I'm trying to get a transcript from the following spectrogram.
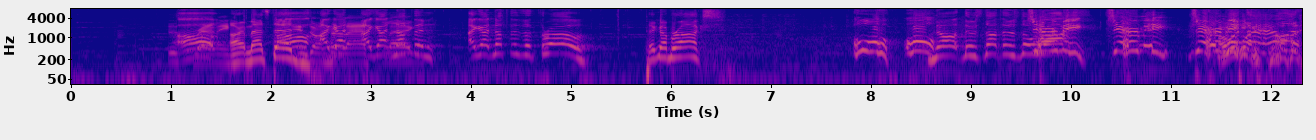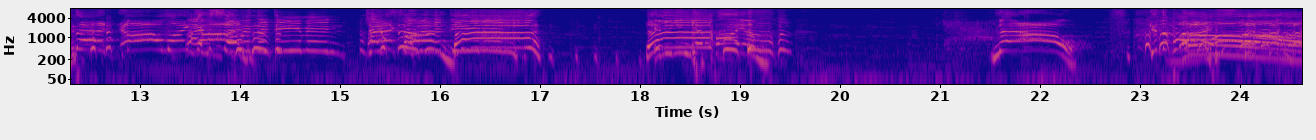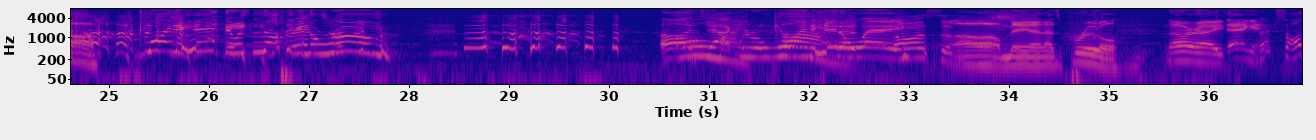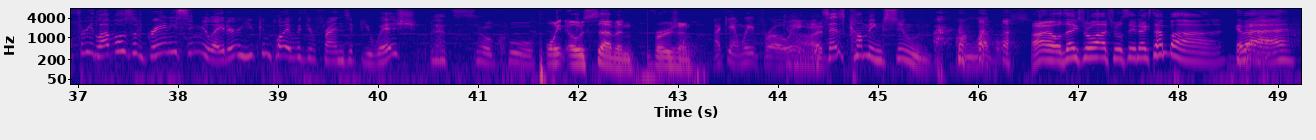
This Oh. All right, Matt's dead. Oh, I got I got leg. nothing. I got nothing to throw. Pick up rocks. Oh, oh. No, there's not. There's no. Jeremy, rocks. Jeremy, Jeremy. Oh my What the hell God. is that? Oh my god! I've summoned the demon. I've summoned the demon. Ah! If you can get by him. No! Get the box! Oh. One hit. There was nothing in the room. Oh, Jack, we were one hit away. Awesome. Oh man, that's brutal. All right. Dang it. That's all three levels of Granny Simulator. You can play with your friends if you wish. That's so cool. 0.07 version. I can't wait for 08. God. It says coming soon on levels. All right. Well, thanks for watching. We'll see you next time. Bye. Goodbye.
